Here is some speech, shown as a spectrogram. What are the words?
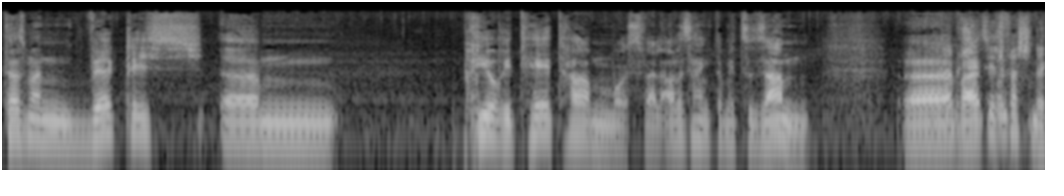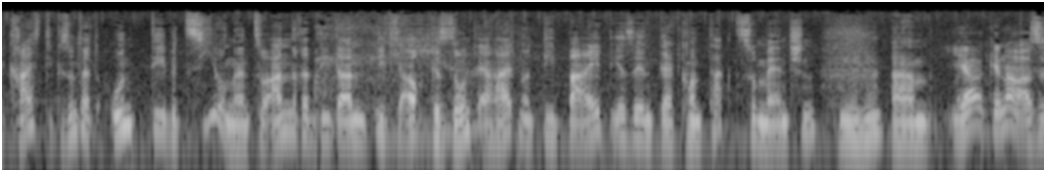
dass man wirklich ähm, Priorität haben muss, weil alles hängt damit zusammen. Äh, weil, schließt sich fast schon der Kreis, die Gesundheit und die Beziehungen zu anderen, die dann, die dich auch gesund erhalten und die bei dir sind, der Kontakt zu Menschen. Ähm, Ja, genau. Also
